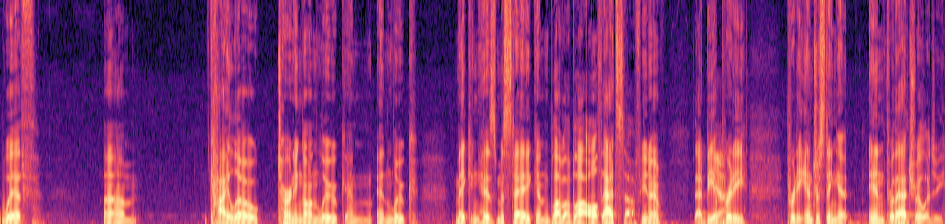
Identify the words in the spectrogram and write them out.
with um, Kylo turning on Luke and, and Luke making his mistake and blah, blah, blah, all that stuff, you know? That'd be Yeah. a pretty, pretty interesting end for that trilogy.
